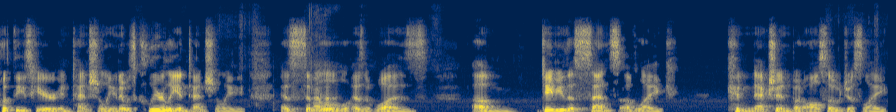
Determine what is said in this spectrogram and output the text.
put these here intentionally and it was clearly intentionally as simple as it was um gave you the sense of like connection but also just like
